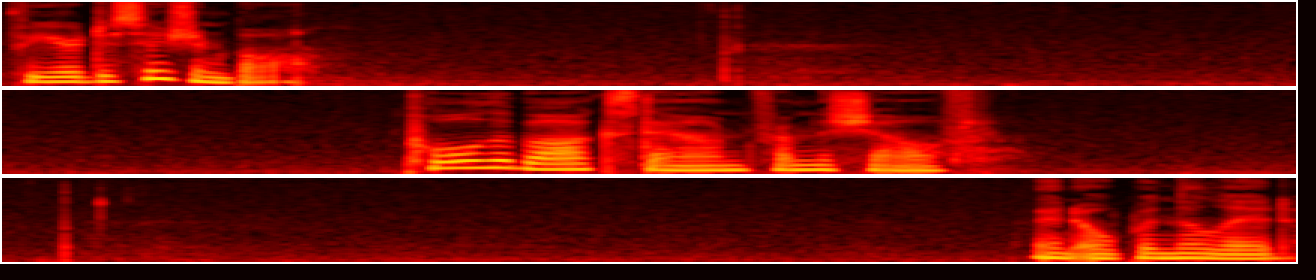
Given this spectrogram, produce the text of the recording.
for your decision ball. Pull the box down from the shelf and open the lid.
